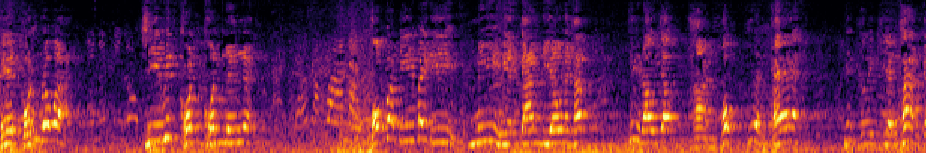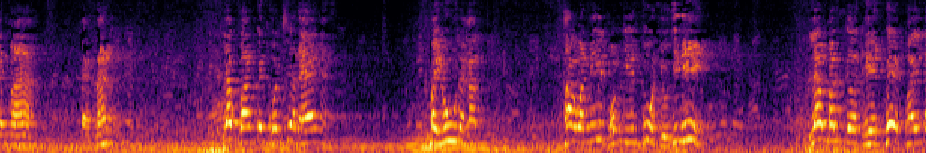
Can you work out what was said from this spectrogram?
เหตุผลเพราะว่าชีวิตคนคนหนึ่งอะผมว่าดีไม่ดีมีเหตุการณ์เดียวนะครับ ที่เราจะผ่านพบเพื่อนแท้ เคยเคียงข้างกันมา แบบนั้น แล้วความเป็นคนเสื้อแดงอะไม่รู้นะครับ ถ้าวันนี้ผมยืนพูดอยู่ที่นี่ แล้วมันเกิดเหตุเพศภัยใ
